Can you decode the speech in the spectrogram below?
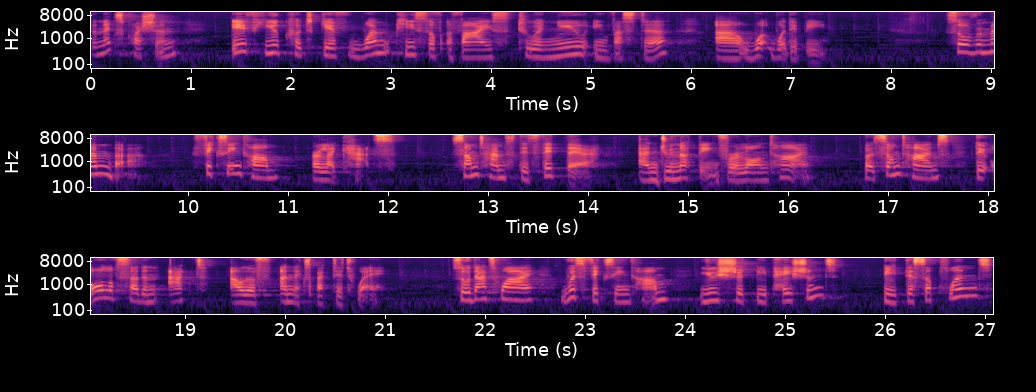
The next question if you could give one piece of advice to a new investor, uh, what would it be? So remember, fixed income are like cats. Sometimes they sit there and do nothing for a long time, but sometimes they all of a sudden act out of unexpected way. So that's why with fixed income, you should be patient, be disciplined,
